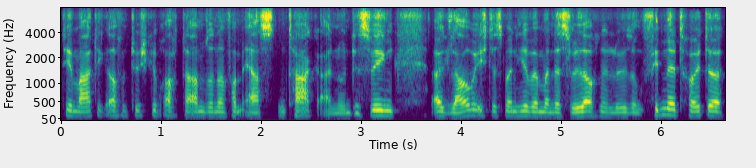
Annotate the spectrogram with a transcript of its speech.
Thematik auf den Tisch gebracht haben, sondern vom ersten Tag an. Und deswegen äh, glaube ich, dass man hier, wenn man das will, auch eine Lösung findet. Heute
